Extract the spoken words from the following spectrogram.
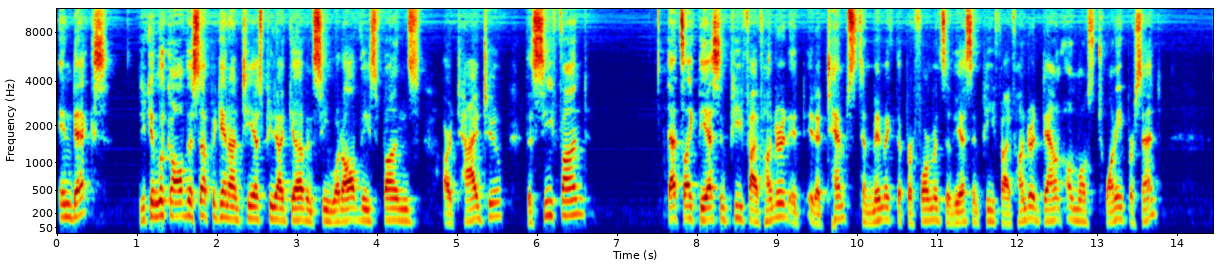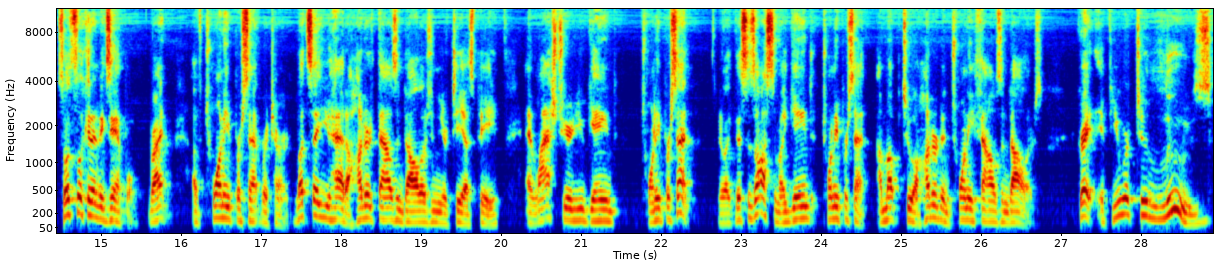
index. You can look all this up again on tsp.gov and see what all these funds are tied to. The C fund, that's like the S&P 500. It, it attempts to mimic the performance of the S&P 500 down almost 20%. So let's look at an example, right, of 20% return. Let's say you had $100,000 in your TSP and last year you gained 20%. You're like, this is awesome. I gained 20%. I'm up to $120,000. Great. If you were to lose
